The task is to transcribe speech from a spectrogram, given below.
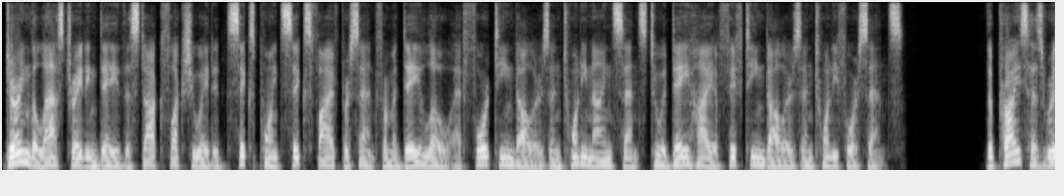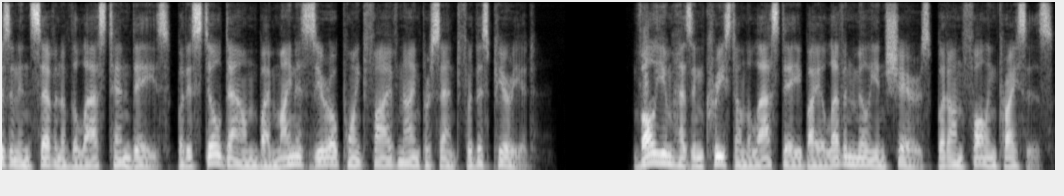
During the last trading day the stock fluctuated 6.65% from a day low at $14.29 to a day high of $15.24. The price has risen in 7 of the last 10 days but is still down by minus 0.59% for this period. Volume has increased on the last day by 11 million shares but on falling prices.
